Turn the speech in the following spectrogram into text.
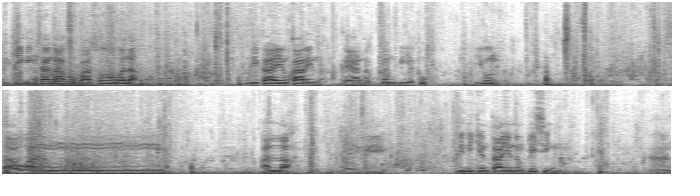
Nagjiging sana ako kaso wala. Hindi kaya yung current kaya nag-plan B ako. Yun sa awa ng Allah ay binigyan tayo ng blessing. Yan.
